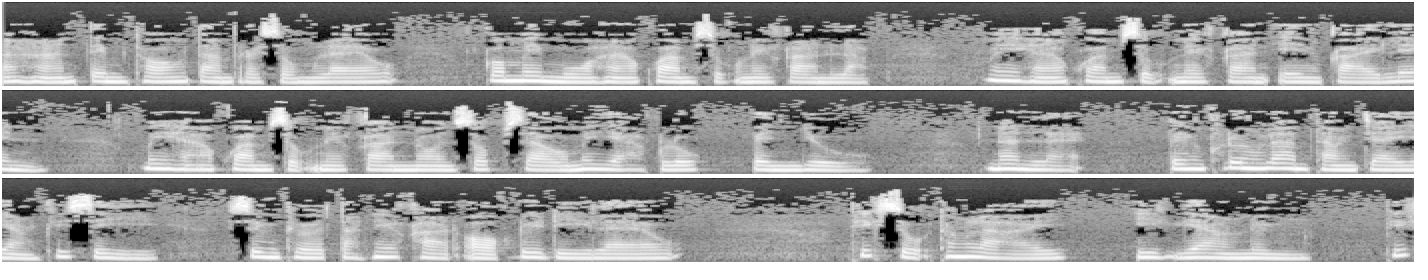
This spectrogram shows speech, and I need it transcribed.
อาหารเต็มท้องตามประสงค์แล้ว ก็ไม่มัวหาความสุขในการหลับ ไม่หาความสุขในการเอนกายเล่น ไม่หาความสุขในการนอนซบเซาไม่อยากลุกเป็นอยู่ นั่นแหละ เป็นเครื่องล่ามทางใจอย่างที่สี่ซึ่งเธอตัดให้ขาดออกด้วยดีแล้ว ภิกษุทั้งหลาย อีกอย่างหนึ่ง ภิก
